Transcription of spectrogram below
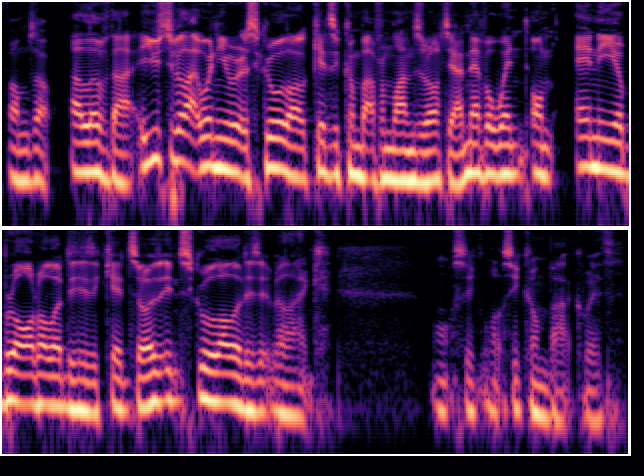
thumbs up. I love that. It used to be like when you were at school or kids would come back from Lanzarote. I never went on any abroad holidays as a kid. So in school holidays, it'd be like, what's he, what's he come back with?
